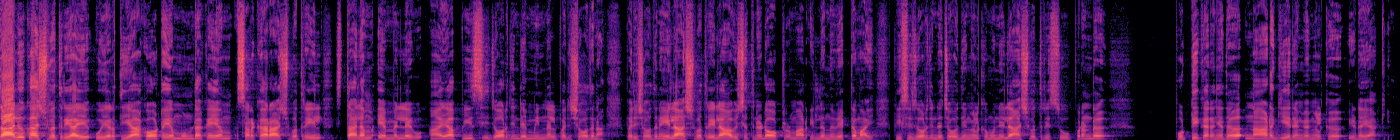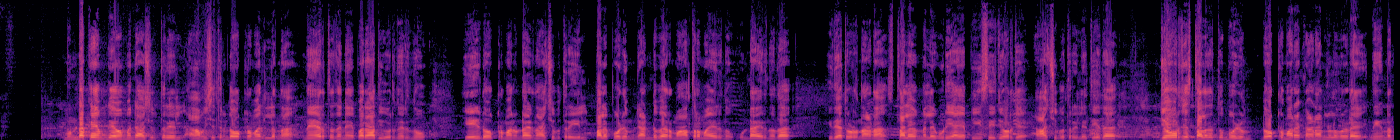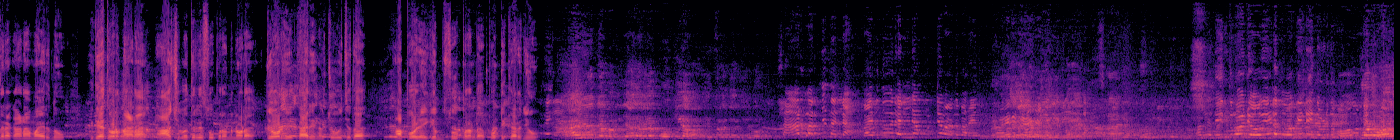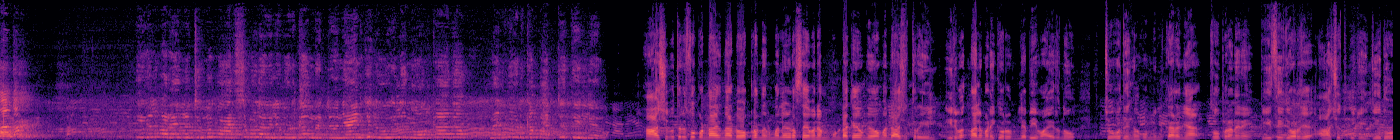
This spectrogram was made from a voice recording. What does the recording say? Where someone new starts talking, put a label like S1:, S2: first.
S1: താലൂക്ക് ആശുപത്രിയായി ഉയർത്തിയ കോട്ടയം മുണ്ടക്കയം സർക്കാർ ആശുപത്രിയിൽ സ്ഥലം എം എൽ എ ആയ പി സി ജോർജിന്റെ മിന്നൽ പരിശോധന. പരിശോധനയിൽ ആശുപത്രിയിൽ ആവശ്യത്തിന് ഡോക്ടർമാർ ഇല്ലെന്ന് വ്യക്തമായി. പി സി ജോർജിന്റെ ചോദ്യങ്ങൾക്ക് മുന്നിൽ ആശുപത്രി സൂപ്രണ്ട് പൊട്ടിക്കരഞ്ഞത് നാടകീയ രംഗങ്ങൾക്ക് ഇടയാക്കി.
S2: മുണ്ടക്കയം ഗവൺമെന്റ് ആശുപത്രിയിൽ ആവശ്യത്തിന് ഡോക്ടർമാരില്ലെന്ന് നേരത്തെ തന്നെ പരാതി ഉയർന്നിരുന്നു. ഏഴ് ഡോക്ടർമാരുണ്ടായിരുന്ന ആശുപത്രിയിൽ പലപ്പോഴും രണ്ടുപേർ മാത്രമായിരുന്നു ഉണ്ടായിരുന്നത്. ഇതേ തുടർന്നാണ് സ്ഥല എം എൽ എ കൂടിയായ പി സി ജോർജ് ആശുപത്രിയിലെത്തിയത്. ജോർജ് സ്ഥലത്തെത്തുമ്പോഴും ഡോക്ടർമാരെ കാണാനുള്ളവരുടെ നീണ്ട നിര കാണാമായിരുന്നു. ഇതേ തുടർന്നാണ് ആശുപത്രി സൂപ്രണ്ടിനോട് ജോർജ് കാര്യങ്ങൾ ചോദിച്ചത്. അപ്പോഴേക്കും സൂപ്രണ്ട് പൊട്ടിക്കരഞ്ഞു.
S3: ഇത്രയും രോഗികളെ നോക്കിയിട്ട് ഇവിടുന്ന് പോകാൻ
S2: ആശുപത്രി സൂപ്രണ്ടായിരുന്ന ഡോക്ടർ നിർമ്മലയുടെ സേവനം മുണ്ടക്കയം ഗവൺമെന്റ് ആശുപത്രിയിൽ ഇരുപത്തിനാല് മണിക്കൂറും ലഭ്യമായിരുന്നു. ചോദ്യങ്ങൾക്ക് മുമ്പിൽ കരഞ്ഞ സൂപ്രണ്ടിനെ പി സി ജോർജ് ആശ്വസിപ്പിക്കുകയും ചെയ്തു.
